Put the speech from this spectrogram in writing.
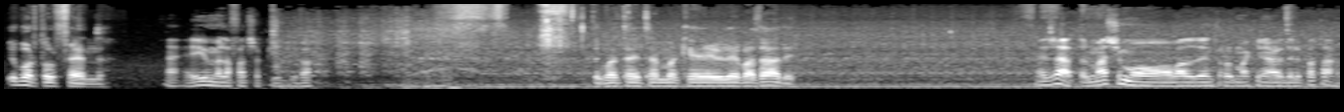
io porto il Fend. Eh, io me la faccio a piedi, va. Andare a mangiare le patate. Esatto, al massimo vado dentro il macchinario delle patate.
